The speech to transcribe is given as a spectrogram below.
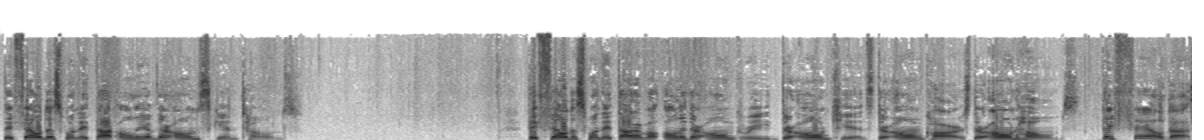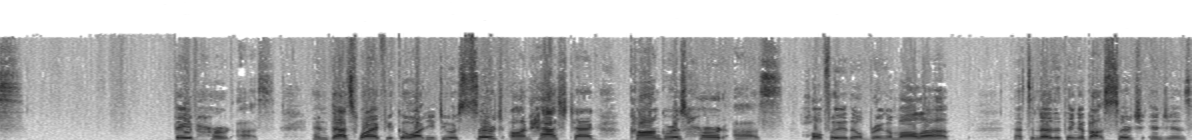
They failed us when they thought only of their own skin tones. They failed us when they thought of only their own greed, their own kids, their own cars, their own homes. They failed us. They've hurt us. And that's why if you go out and you do a search on hashtag Congress hurt us, hopefully they'll bring them all up. That's another thing about search engines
